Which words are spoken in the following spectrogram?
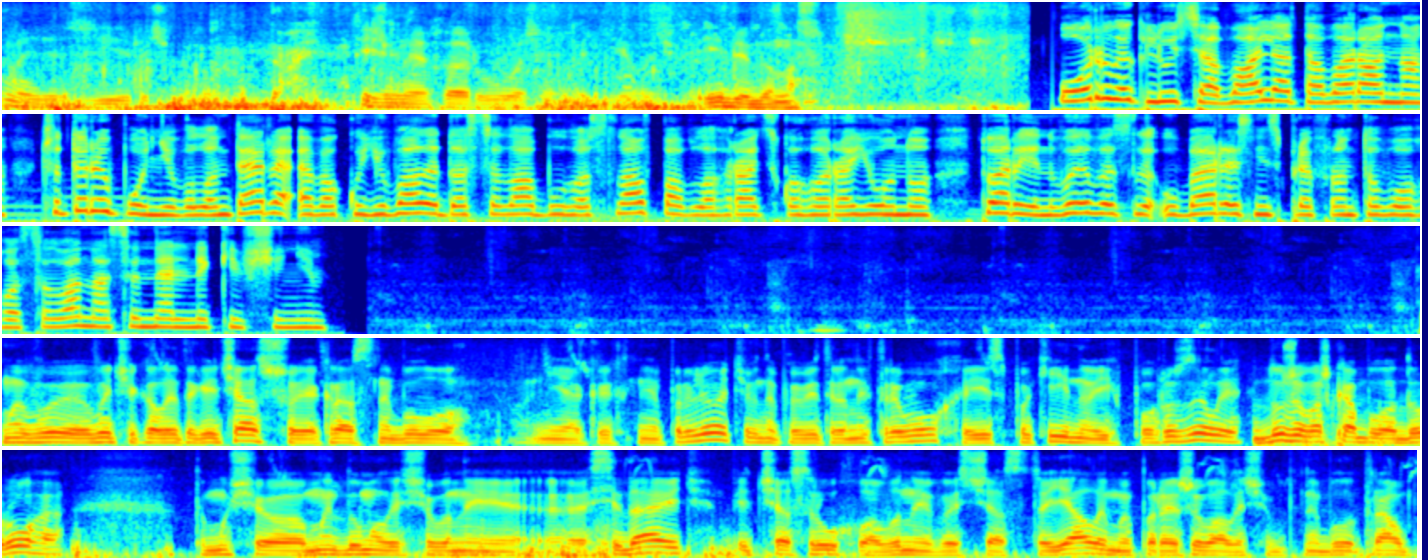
Ну, є зірочка. Давай, Ти ж моя хорошенька дівчинка. іди до нас. Орлик, Люся, Валя та Варана. Чотири поні волонтери евакуювали до села Бугослав Павлоградського району. Тварин вивезли у березні з прифронтового села на Синельниківщині. Ми вичекали такий час, що якраз не було ніяких ні прильотів, ні повітряних тривог, і спокійно їх погрузили. Дуже важка була дорога, тому що ми думали, що вони е, сідають під час руху, а вони весь час стояли. Ми переживали, щоб не було травм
